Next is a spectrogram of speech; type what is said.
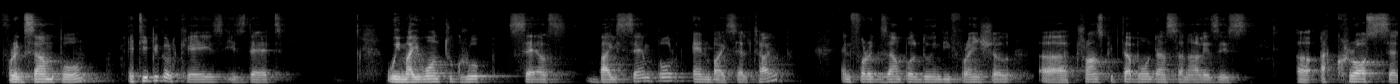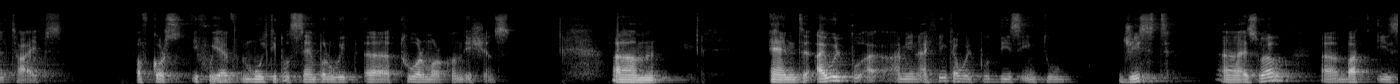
For example, a typical case is that we might want to group cells by sample and by cell type. And for example, doing differential uh, transcript abundance analysis uh, across cell types. Of course, if we have multiple sample with uh, two or more conditions. Um, and I will put, I mean, I think I will put this into gist uh, as well. Uh, but is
